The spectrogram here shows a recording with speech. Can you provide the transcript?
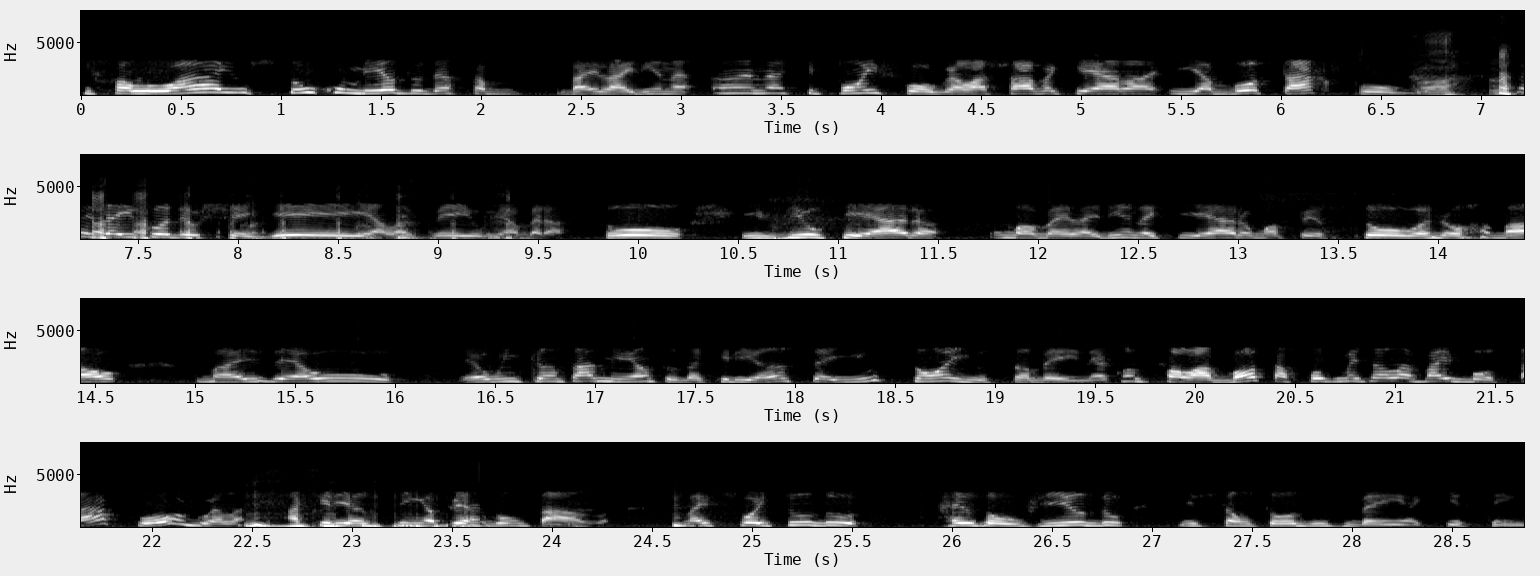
que falou: Ah, eu estou com medo dessa bailarina Ana que põe fogo. Ela achava que ela ia botar fogo. Ah. Mas aí, quando eu cheguei, ela veio, me abraçou e viu que era uma bailarina, que era uma pessoa normal, mas é o, é o encantamento da criança e os sonhos também, né? Quando falar bota fogo, mas ela vai botar fogo? Ela, a criancinha perguntava. Mas foi tudo resolvido e estão todos bem aqui, sim.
